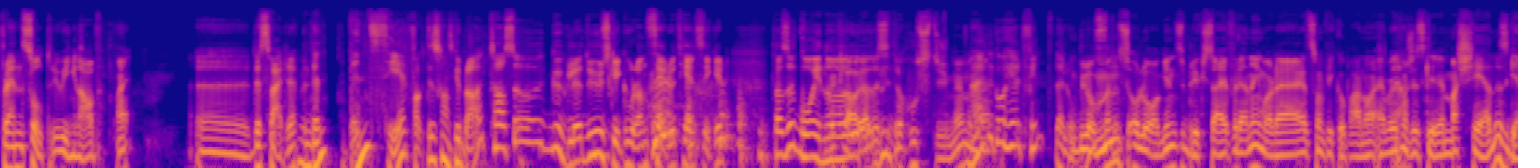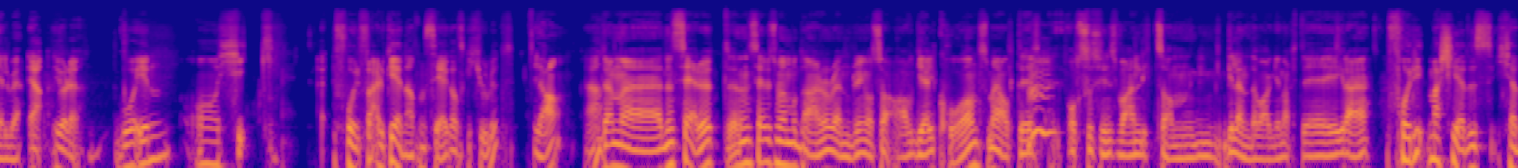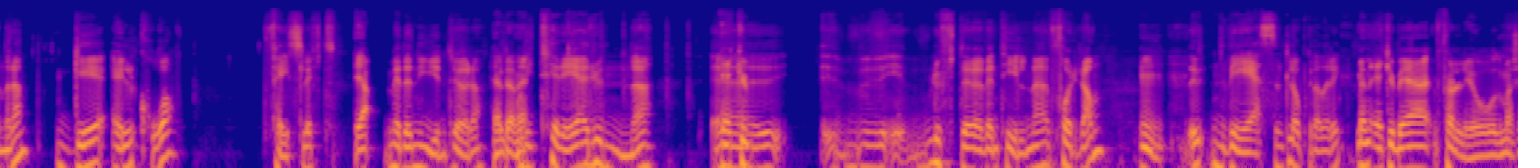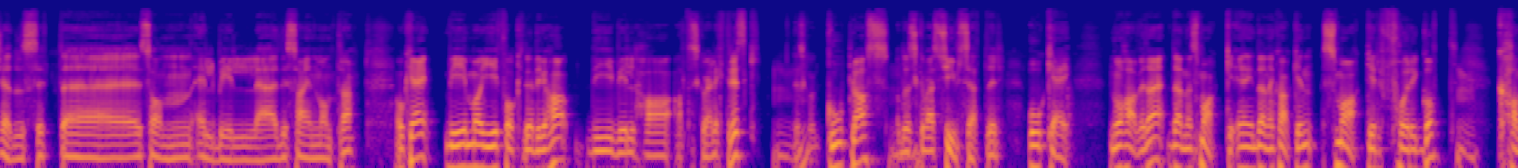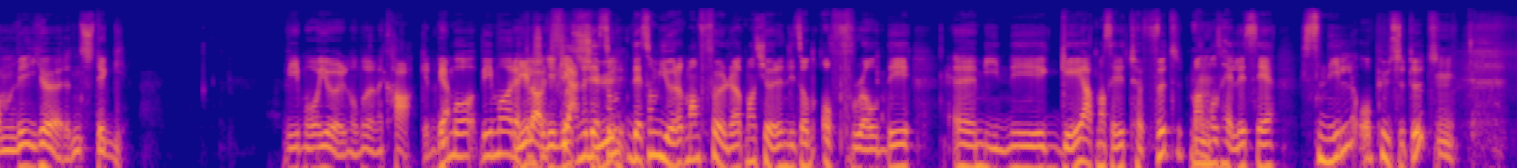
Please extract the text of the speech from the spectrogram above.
for den solgte de jo ingen av. Nei. Eh, dessverre, men den, den ser faktisk ganske bra ut. Ta så Google, du husker ikke hvordan den ser ut, helt sikkert. Ta så Gå inn og Beklager at jeg sitter og hoster så mye, men Nei, det går helt fint. Glommens og Lågens brukseierforening var det som fikk opp her nå. Jeg burde Ja. kanskje skrive Mercedes GLB. Ja, gjør det. Gå inn og kikk. Forfor er du ikke enig i at den ser ganske kul ut? Ja, Ja. Den, eh, den, ser ut, den ser ut som en moderne rendering også av GLK-en, som jeg alltid Mm. også syns var en litt sånn gelendevagenaktig greie. For Mercedes-kjennere, GLK facelift Ja, med det nye interiøret. Helt Og de tre runde eh, lufteventilene foran. Mm. En vesentlig oppgradering. Men EQB følger jo Mercedes sitt eh, sånn elbil-design-mantra. Ok, vi må gi folk det de vil ha. De vil ha at det skal være elektrisk, det skal være god plass, og det skal være syvseter. Ok, nå har vi det. Denne, smake, eh, denne kaken smaker for godt. Kan vi gjøre den stygg? Vi må gjøre noe med denne kaken. Vi, Ja. må, vi må rett og slett fjerne det som, det som gjør at man føler at man kjører en litt sånn offroady eh, mini-G, at man ser litt tøff ut. Mm. Man må heller se snill og pusete ut.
